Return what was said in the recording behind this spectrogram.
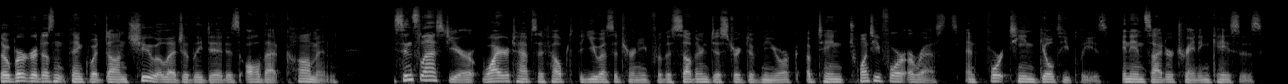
though Berger doesn't think what Don Chu allegedly did is all that common. Since last year, wiretaps have helped the U.S. Attorney for the Southern District of New York obtain 24 arrests and 14 guilty pleas in insider trading cases.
